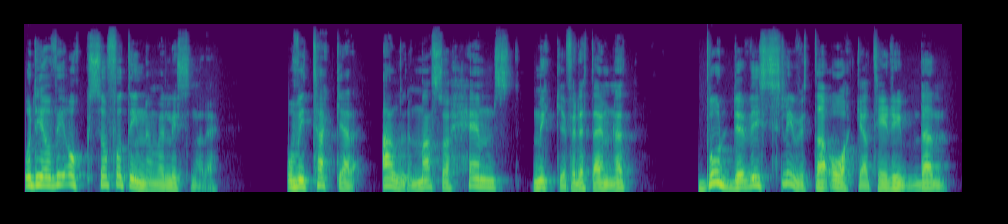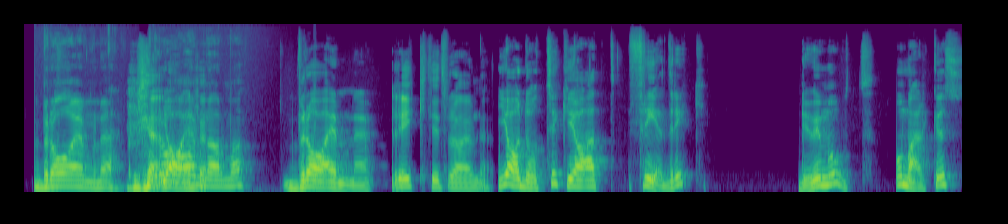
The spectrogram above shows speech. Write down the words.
Och det har vi också fått in av en lyssnare. Och vi tackar Alma så hemskt mycket för detta ämnet. Borde vi sluta åka till rymden? Bra ämne. Bra Ja. ämne Alma. Bra ämne. Riktigt bra ämne. Ja, då tycker jag att Fredrik, du är emot. Och Marcus,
